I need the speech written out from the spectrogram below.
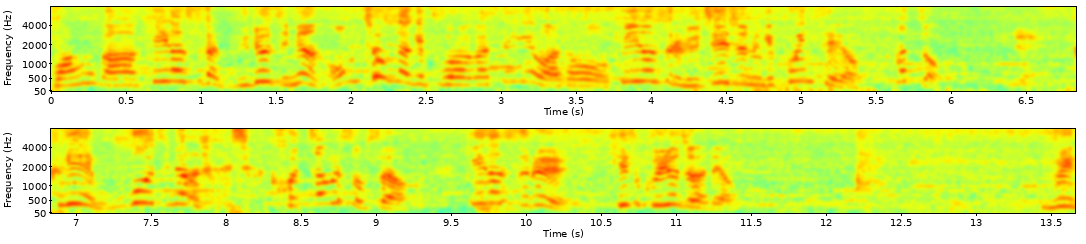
와호가 케이던스가 느려지면 엄청나게 부하가 세게 와서 케이던스를 유지해주는 게 포인트예요. 맞죠? 네. 그게 무거워지면 걷잡을 수 없어요. 케이던스를 계속 굴려줘야 돼요. 우리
